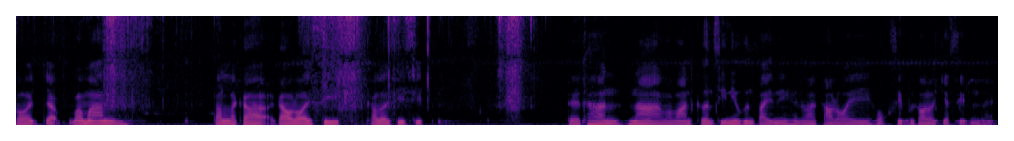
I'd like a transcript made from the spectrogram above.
ก็จะประมาณตันละก็เก้าร้อยสี่เก้าร้อยสี่สิบ แต่ถ้าหน้าประมาณเกินสี่นิ้วขึ้นไปนี่เห็นว่าเก้าร้อยหกสิบหรือเก้าร้อยเจ็ดสิบนั่นแหละ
